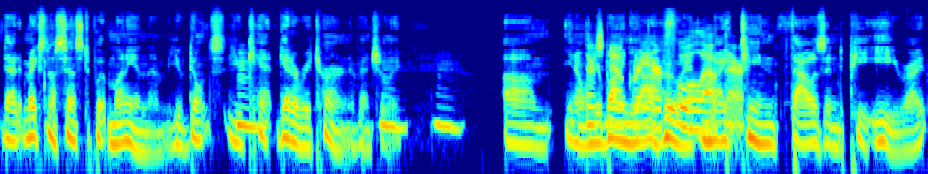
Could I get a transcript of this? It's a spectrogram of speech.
that it makes no sense to put money in them you don't you Hmm. can't get a return eventually Hmm. um, you know, There's when you're buying greater Yahoo at 19,000 PE, right?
